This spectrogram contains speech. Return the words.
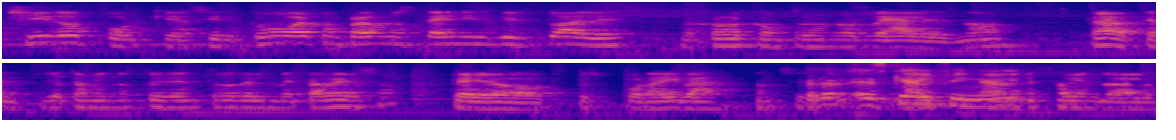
chido porque así, ¿cómo voy a comprar unos tenis virtuales? Mejor me compro unos reales, ¿no? Claro que yo también no estoy dentro del metaverso, pero pues por ahí va. pero es que al final... Está viendo algo.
